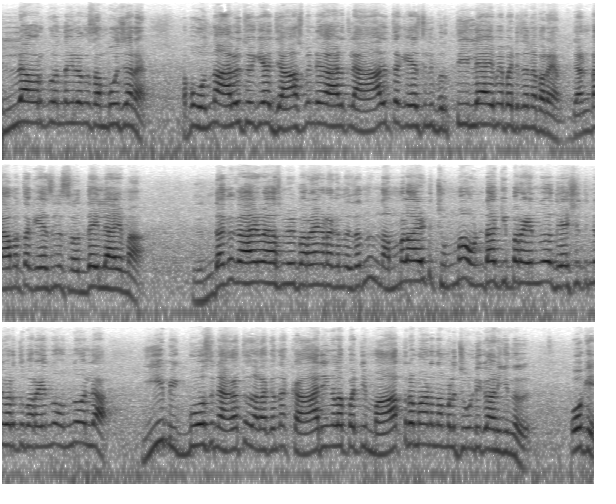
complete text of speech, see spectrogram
എല്ലാവർക്കും എന്തെങ്കിലുമൊക്കെ സംഭവിച്ചാണ് അപ്പോൾ ഒന്ന് ആലോചിച്ച് നോക്കിയാൽ ജാസ്മിന്റെ കാര്യത്തിൽ ആദ്യത്തെ കേസിൽ വൃത്തിയില്ലായ്മയെ പറ്റി തന്നെ പറയാം. രണ്ടാമത്തെ കേസിൽ ശ്രദ്ധയില്ലായ്മ. എന്തൊക്കെ കാര്യങ്ങൾ ജാസ്മിൻ പറയാൻ കിടക്കുന്നത്? ഇതൊന്നും നമ്മളായിട്ട് ചുമ്മാ ഉണ്ടാക്കി പറയുന്നതോ ദേഷ്യത്തിന്റെ പുറത്ത് പറയുന്നതോ ഒന്നുമല്ല. ഈ ബിഗ് ബോസിനകത്ത് നടക്കുന്ന കാര്യങ്ങളെ പറ്റി മാത്രമാണ് നമ്മൾ ചൂണ്ടിക്കാണിക്കുന്നത്. ഓക്കെ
